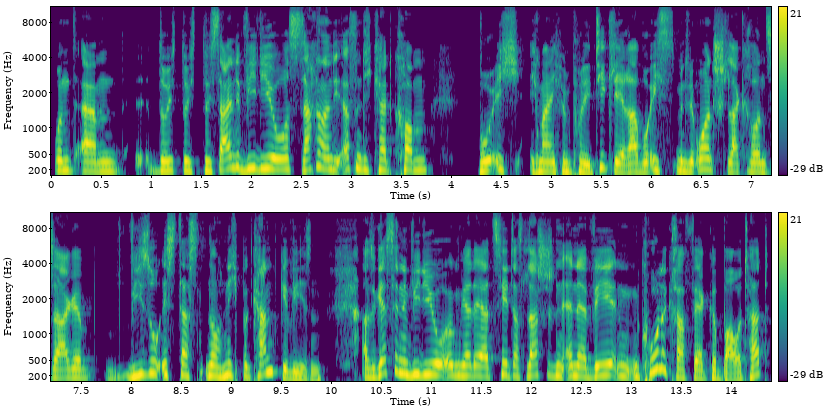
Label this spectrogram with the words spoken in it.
und ähm, durch, durch, durch seine Videos Sachen an die Öffentlichkeit kommen, wo ich, ich meine, ich bin Politiklehrer, wo ich mit den Ohren schlackere und sage, wieso ist das noch nicht bekannt gewesen? Also gestern im Video irgendwie hat er erzählt, dass Laschet in NRW ein, ein Kohlekraftwerk gebaut hat,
